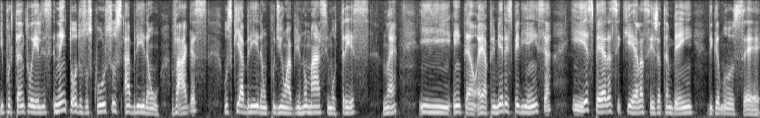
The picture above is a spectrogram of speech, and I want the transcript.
e portanto eles nem todos os cursos abriram vagas, os que abriram podiam abrir no máximo três não é? E então é a primeira experiência e espera-se que ela seja também, digamos, é,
